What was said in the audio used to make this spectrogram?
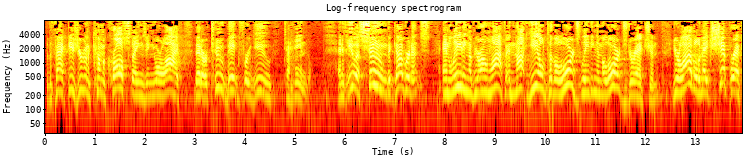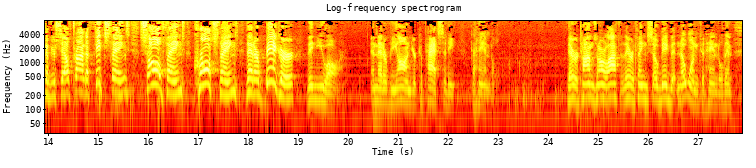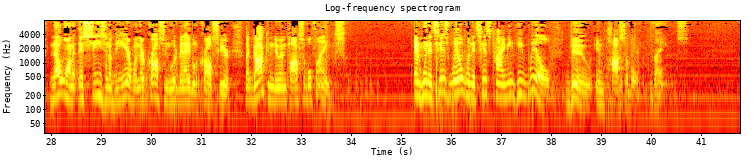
But the fact is you're going to come across things in your life that are too big for you to handle. And if you assume the governance and leading of your own life and not yield to the Lord's leading in the Lord's direction, you're liable to make shipwreck of yourself trying to fix things, solve things, cross things that are bigger than you are and that are beyond your capacity to handle. There are times in our life that there are things so big that no one could handle them. No one at this season of the year when they're crossing would have been able to cross here. But God can do impossible things. And when it's His will, when it's His timing, He will do impossible things.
